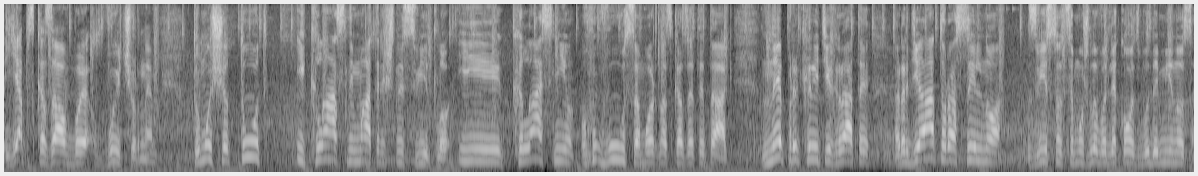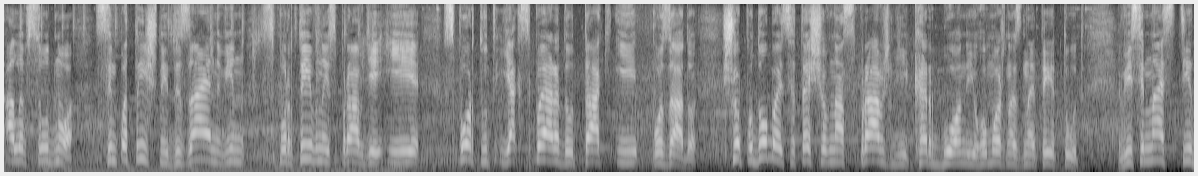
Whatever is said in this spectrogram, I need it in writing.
я б сказав би, вичурним. Тому що тут і класне матричне світло, і класні вуса, можна сказати так. Не прикриті грати радіатора сильно, Звісно, це можливо для когось буде мінус, але все одно симпатичний дизайн. Він спортивний справді, і спорт тут як спереду, так і позаду. Що подобається, те, що в нас справжній карбон, його можна знайти тут. 18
